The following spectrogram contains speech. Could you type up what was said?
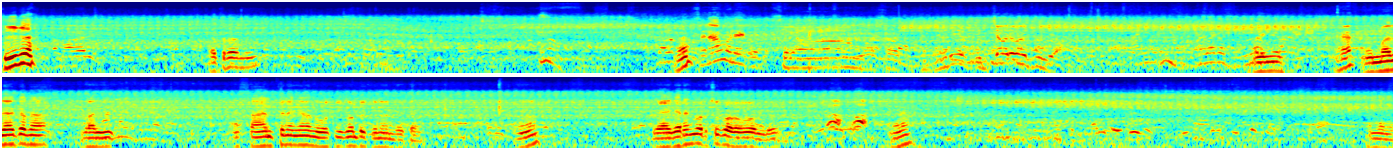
സീവ്യ? എത്ര പറഞ്ഞു അസ്സലാമലൈക്കും സ്ഥാനത്തിന് ഇങ്ങനെ നോക്കിക്കൊണ്ടിരിക്കുന്നുണ്ട് കേട്ടോ. വേഗരം കുറച്ച് കുറവുള്ളൂ അങ്ങനെ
